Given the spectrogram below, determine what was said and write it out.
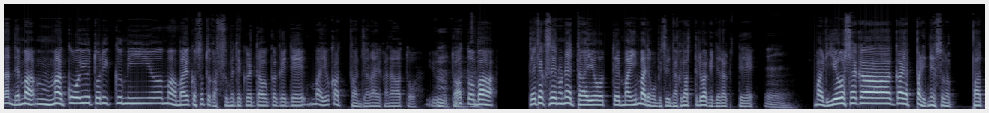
なんで、まあ、うんまあ、こういう取り組みを、まあ、マイクロソフトが進めてくれたおかげで、まあ、良かったんじゃないかなというのと、うんうんうんあと、まあ、脆弱性の、ね、対応って、まあ、今でも別になくなってるわけじゃなくて、うん。まあ、利用者側がやっぱりね、そのパッ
